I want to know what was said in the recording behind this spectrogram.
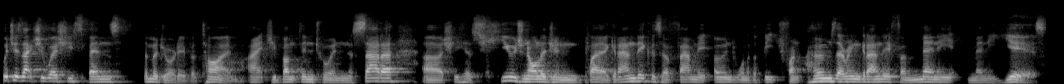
which is actually where she spends the majority of her time. I actually bumped into her in Nosara. Uh, she has huge knowledge in Playa Grande because her family owned one of the beachfront homes there in Grande for many, many years.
